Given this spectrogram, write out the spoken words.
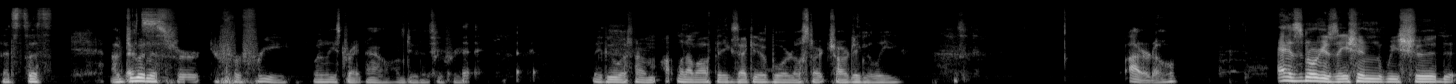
That's the. th- I'm doing this for for free, or at least right now. I'm doing it for free. maybe when I'm when I'm off the executive board, I'll start charging the league. I don't know. As an organization, we should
